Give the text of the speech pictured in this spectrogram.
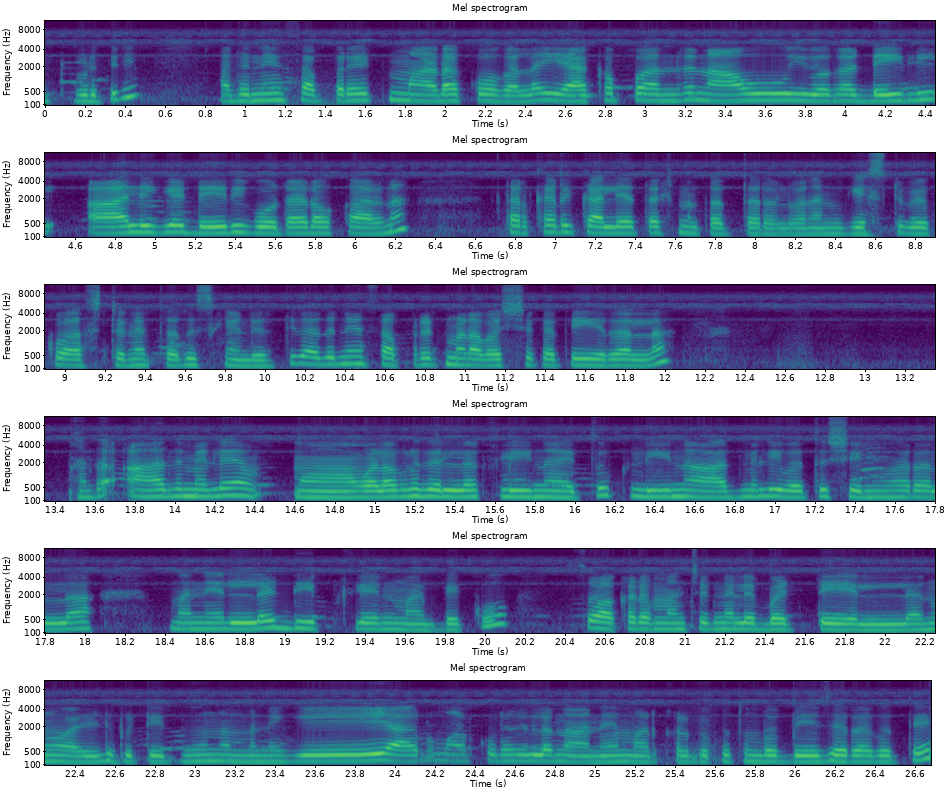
ಇಟ್ಬಿಡ್ತೀನಿ. ಅದನ್ನೇ ಸಪ್ರೇಟ್ ಮಾಡೋಕ್ಕೆ ಹೋಗಲ್ಲ. ಯಾಕಪ್ಪ ಅಂದರೆ ನಾವು ಇವಾಗ ಡೈಲಿ ಹಾಲಿಗೆ ಡೈರಿಗೆ ಓಡಾಡೋ ಕಾರಣ ತರಕಾರಿ ಖಾಲಿಯಾದ ತಕ್ಷಣ ತರ್ತಾರಲ್ವ? ನಮ್ಗೆ ಎಷ್ಟು ಬೇಕೋ ಅಷ್ಟೇ ತರಿಸ್ಕೊಂಡಿರ್ತೀವಿ. ಅದನ್ನೇ ಸಪ್ರೇಟ್ ಮಾಡೋ ಅವಶ್ಯಕತೆ ಇರಲ್ಲ. ಅದು ಆದಮೇಲೆ ಒಳಗಡೆದೆಲ್ಲ ಕ್ಲೀನ್ ಆಯಿತು. ಕ್ಲೀನ್ ಆದಮೇಲೆ ಇವತ್ತು ಶನಿವಾರ ಅಲ್ಲ, ಮನೆಯೆಲ್ಲ ಡೀಪ್ ಕ್ಲೀನ್ ಮಾಡಬೇಕು. ಸೊ ಆ ಕಡೆ ಮಂಚದ ಮೇಲೆ ಬಟ್ಟೆ ಎಲ್ಲನೂ ಅಳ್ಳಿಬಿಟ್ಟಿದ್ವು ನಮ್ಮ ಮನೆಗೆ ಯಾರೂ ಮಾಡ್ಕೊಡೋದಿಲ್ಲ ನಾನೇ ಮಾಡ್ಕೊಳ್ಬೇಕು. ತುಂಬ ಬೇಜಾರಾಗುತ್ತೆ.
